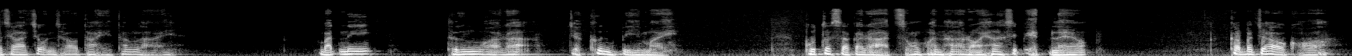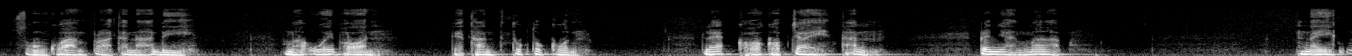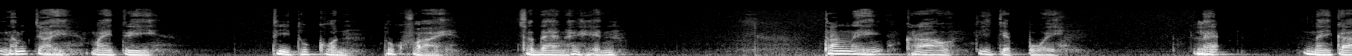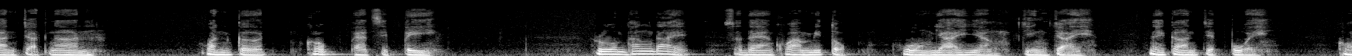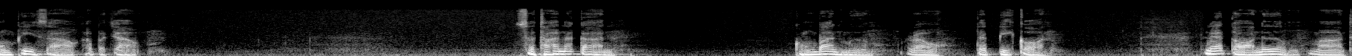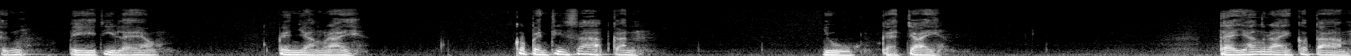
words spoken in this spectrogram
ประชาชนชาวไทยทั้งหลาย บัดนี้ถึงวาระจะขึ้นปีใหม่ พุทธศักราช 2551 แล้ว ข้าพเจ้าขอส่งความปรารถนาดี มาอวยพร แก่ท่านทุกๆคน และขอขอบใจท่านเป็นอย่างมาก ในน้ำใจไมตรี ที่ทุกคนทุกฝ่ายแสดงให้เห็น ทั้งในคราวที่เจ็บป่วย และในการจัดงาน วันเกิดครบ 80 ปี รวมทั้งได้แสดงความมิตกห่วงใยอย่างจริงใจ ในการเจ็บป่วยของพี่สาวข้าพเจ้า สถานการณ์ของบ้านเมืองเราแต่ปีก่อน และต่อเนื่องมาถึงปีที่แล้ว เป็นอย่างไร ก็เป็นที่ทราบกัน อยู่แก่ใจ แต่อย่างไรก็ตาม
